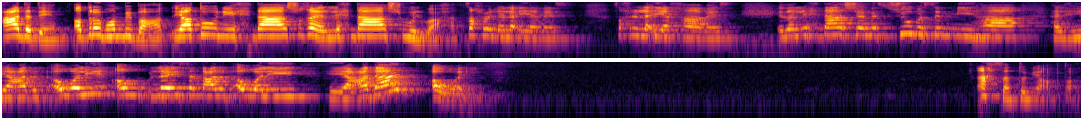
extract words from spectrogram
عددين أضربهم ببعض يعطوني 11 غير ال 11 والواحد صح ولا لا يا مس؟ صح ولا لا يا خامس؟ إذا ال 11 يا مس شو بسميها؟ هل هي عدد أولي أو ليست عدد أولي؟ هي عدد أولي أحسنتم يا أبطال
